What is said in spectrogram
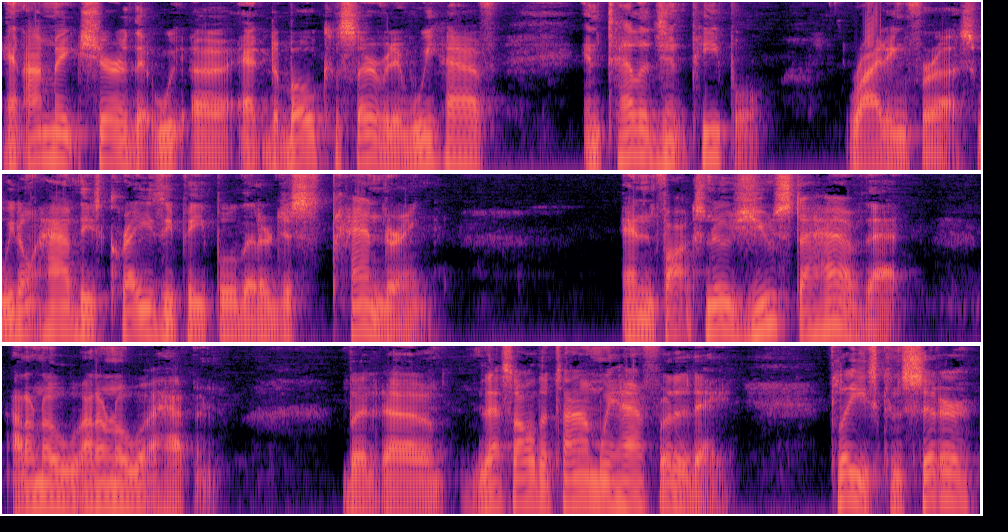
And I make sure that we, uh, at the Bold Conservative, we have intelligent people writing for us. We don't have these crazy people that are just pandering. And Fox News used to have that. I don't know. I don't know what happened. But uh, that's all the time we have for today. please consider,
